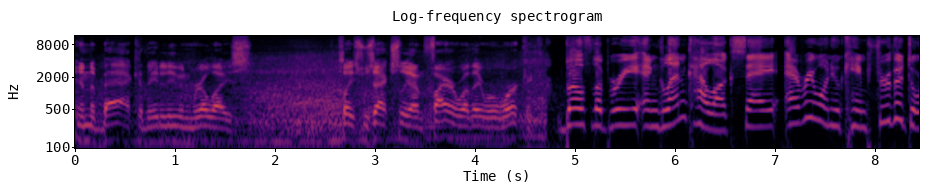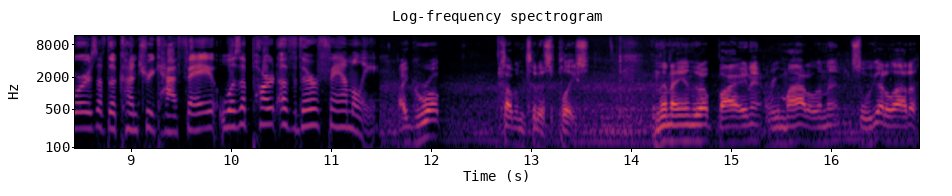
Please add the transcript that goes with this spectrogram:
In the back, and they didn't even realize the place was actually on fire while they were working. Both Labrie and Glenn Kellogg say everyone who came through the doors of the Country Cafe was a part of their family. I grew up coming to this place, and then I ended up buying it, remodeling it, so we got a lot of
